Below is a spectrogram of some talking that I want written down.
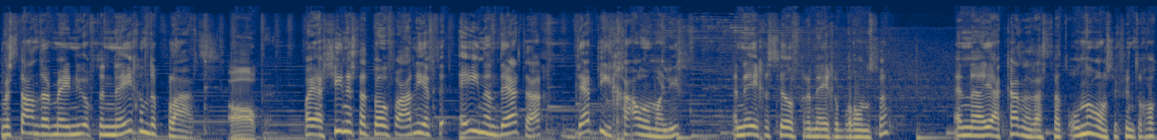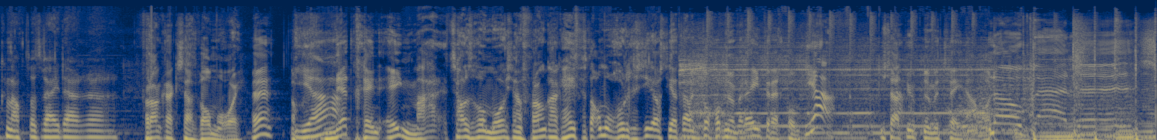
We staan daarmee nu op de negende plaats. Oh, oké. Maar ja, China staat bovenaan. Die heeft er 31. 13 gouden maar liefst. En 9 zilveren, 9 bronzen. En eh, ja, Canada staat onder ons. Ik vind het toch wel knap dat wij daar... Frankrijk staat wel mooi. Hè? Nog Ja. net geen één, maar het zou het wel mooi zijn. Frankrijk heeft het allemaal goed gezien als hij uiteindelijk toch op nummer 1 terechtkomt. Ja. Die staat nu op nummer 2 namelijk. No badness.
